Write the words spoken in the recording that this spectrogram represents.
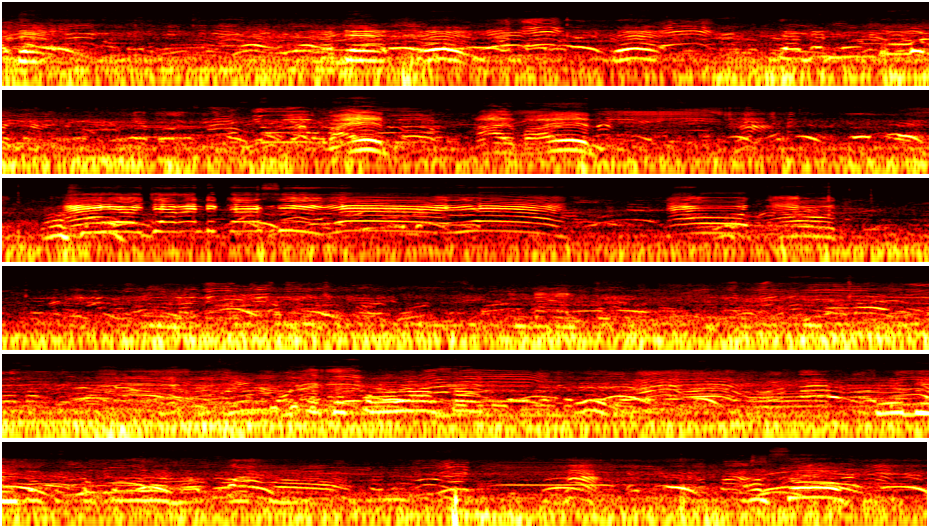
Adek. Adek, eh. Dek, jangan mundur. Baim. Hai, Baim. Ayo jangan Pakai kepala, Kak. Eh. Kepala, apa-apa. Langsung.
